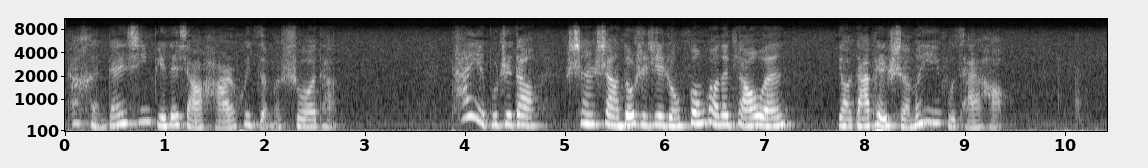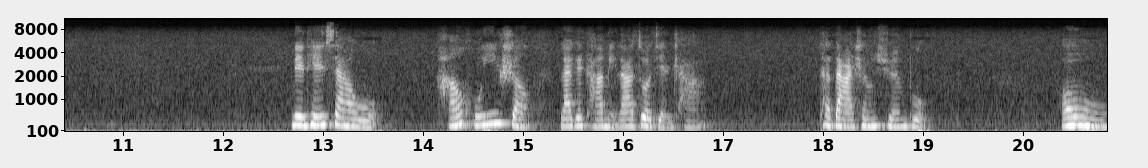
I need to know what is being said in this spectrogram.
她很担心别的小孩会怎么说她。她也不知道身上都是这种疯狂的条纹，要搭配什么衣服才好。那天下午，韩胡医生来给卡米拉做检查。他大声宣布：“哦，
